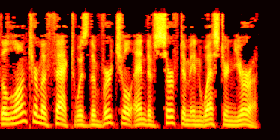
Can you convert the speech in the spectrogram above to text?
The long-term effect was the virtual end of serfdom in Western Europe.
